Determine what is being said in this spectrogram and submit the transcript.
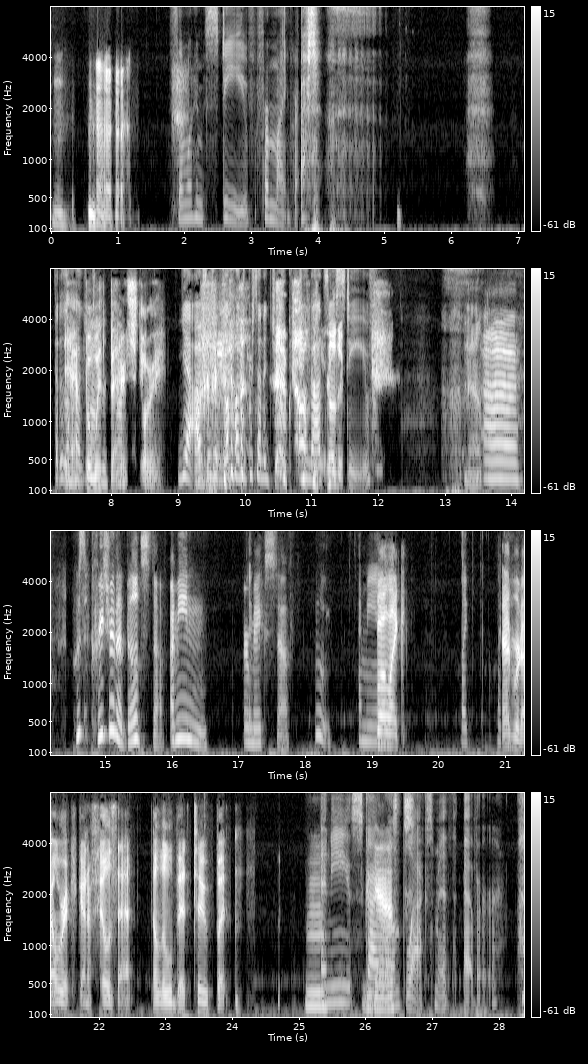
someone who steve from minecraft that is yeah, but with better top. story. yeah i was gonna say it's a hundred percent a joke do not say steve No. Uh, who's the creature that builds stuff? I mean, or Like- makes stuff. Ooh. i mean Well, like like a- Edward Elric kind of fills that a little bit too, but Hmm. any Skyrim guess. blacksmith ever.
